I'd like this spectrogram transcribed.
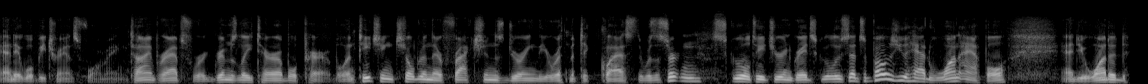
and it will be transforming. Time perhaps for a Grimsley terrible parable. In teaching children their fractions during the arithmetic class, there was a certain school teacher in grade school who said, Suppose you had one apple and you wanted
